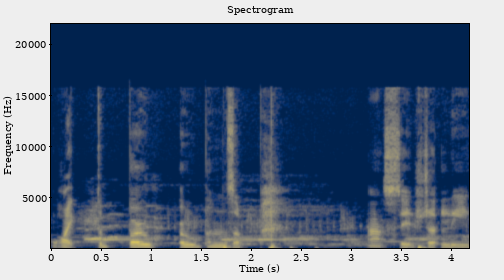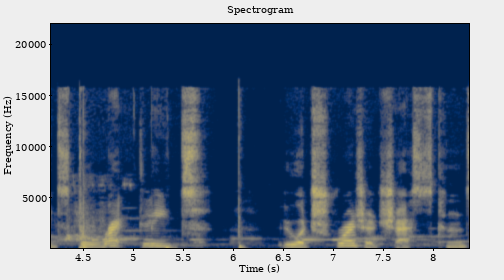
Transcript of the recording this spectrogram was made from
Like the boat opens a passage that leads directly to a treasure chest containing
